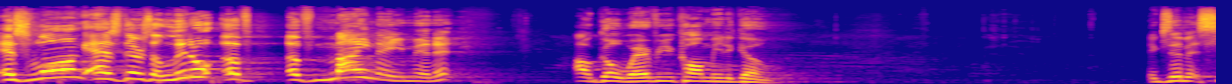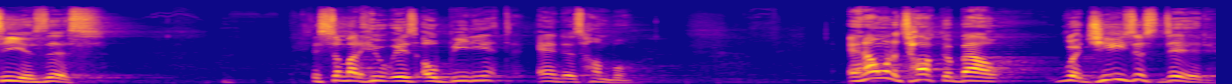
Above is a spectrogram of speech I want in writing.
as long as there's a little of, of my name in it, I'll go wherever you call me to go. Exhibit C is this is somebody who is obedient and is humble. And I want to talk about what Jesus did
